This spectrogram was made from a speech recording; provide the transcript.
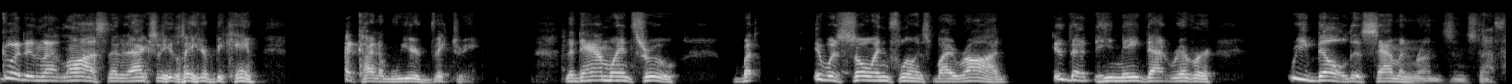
good in that loss that it actually later became a kind of weird victory. The dam went through, but it was so influenced by Rod that he made that river rebuild his salmon runs and stuff.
